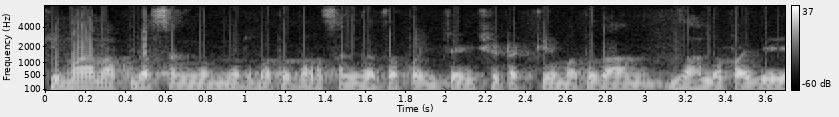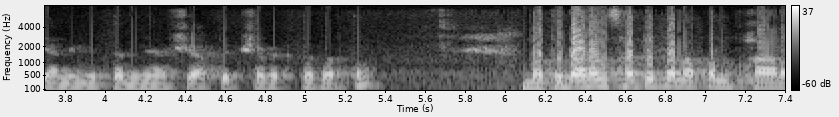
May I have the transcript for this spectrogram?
किमान आपल्या संगमनेर मतदारसंघाचं पंच्याऐंशी टक्के मतदान झालं पाहिजे या निमित्ताने मी अशी अपेक्षा व्यक्त करतो. मतदारांसाठी पण आपण फार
